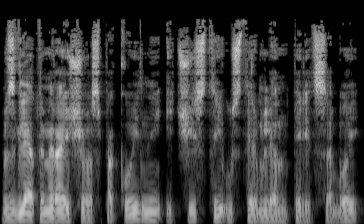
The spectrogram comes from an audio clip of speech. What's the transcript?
Взгляд умирающего спокойный и чистый, устремлен перед собой,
